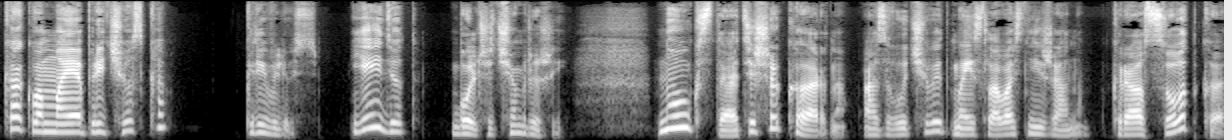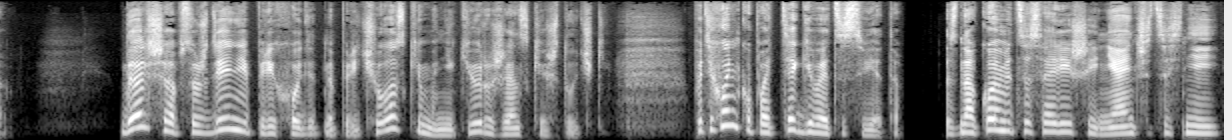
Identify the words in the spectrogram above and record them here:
Как вам моя прическа? Кривлюсь. Ей идет больше, чем рыжий. Ну, кстати, шикарно, озвучивает мои слова Снежана. Красотка. Дальше обсуждение переходит на прически, маникюр и женские штучки. Потихоньку подтягивается Света. Знакомится с Аришей, нянчится с ней.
